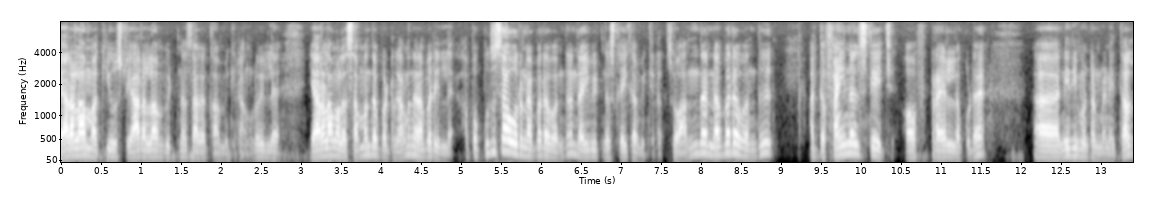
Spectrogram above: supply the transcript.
யாரெல்லாம் அக்யூஸ்ட் யாரெல்லாம் விட்னஸ் ஆக காமிக்கிறாங்களோ இல்லை யாரெல்லாம் அதில் சம்மந்தப்பட்டிருக்காங்களோ அந்த நபர் இல்லை. அப்போ புதுசாக ஒரு நபரை வந்து அந்த ஐ விட்னஸ் கை காமிக்கிறார். ஸோ அந்த நபரை வந்து at the final stage of ட்ரையலில் கூட நீதிமன்றம் நினைத்தால்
